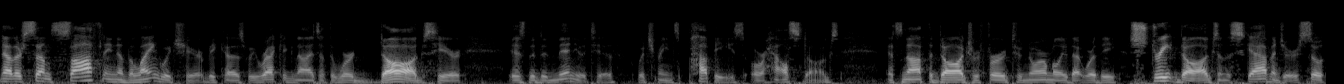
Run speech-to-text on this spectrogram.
Now, there's some softening of the language here because we recognize that the word dogs here is the diminutive, which means puppies or house dogs. It's not the dogs referred to normally that were the street dogs and the scavengers. So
